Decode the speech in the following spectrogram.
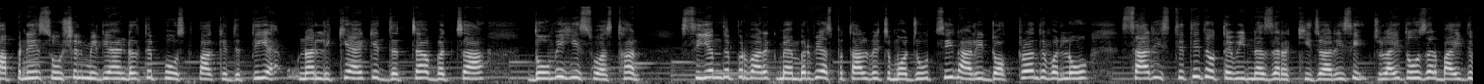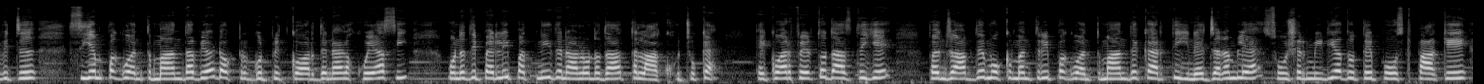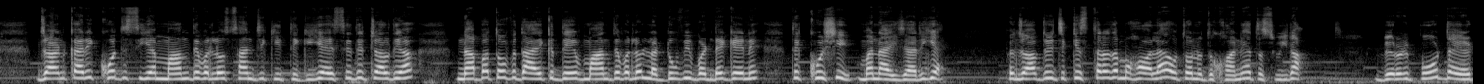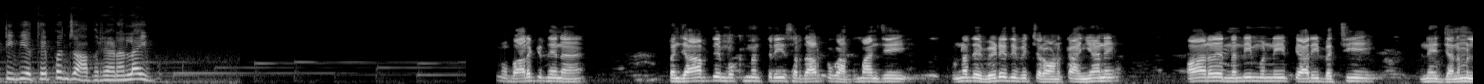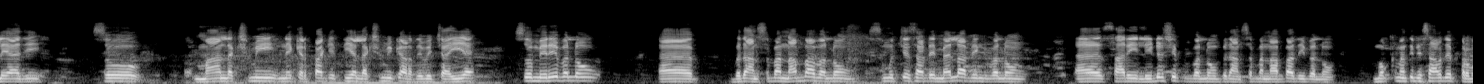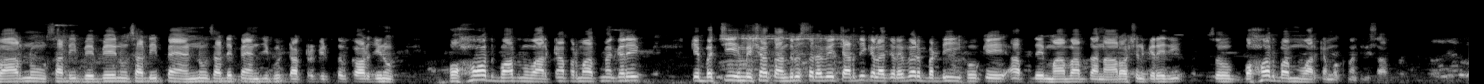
ਆਪਣੇ ਸੋਸ਼ਲ ਮੀਡੀਆ ਹੈਂਡਲ ਤੇ ਪੋਸਟ ਪਾ ਕੇ ਦਿੱਤੀ ਹੈ। ਉਹਨਾਂ ਲਿਖਿਆ ਹੈ ਕਿ ਜੱਚਾ ਬੱਚਾ ਦੋਵੇਂ ਹੀ ਸਵਸਥ ਹਨ। ਸੀਐਮ ਦੇ ਪਰਿਵਾਰਕ ਮੈਂਬਰ ਵੀ ਹਸਪਤਾਲ ਵਿੱਚ ਮੌਜੂਦ ਸੀ। ਨਾਲ ਹੀ ਡਾਕਟਰਾਂ ਦੇ ਵੱਲੋਂ ਸਾਰੀ ਸਥਿਤੀ ਦੇ ਉੱਤੇ ਵੀ ਨਜ਼ਰ ਰੱਖੀ ਜਾ ਰਹੀ ਸੀ। ਜੁਲਾਈ 2022 ਦੇ ਵਿੱਚ ਸੀਐਮ ਭਗਵੰਤ ਮਾਨ ਦਾ ਵਿਆਹ ਡਾਕਟਰ ਗੁਰਪ੍ਰੀਤ ਕੌਰ ਦੇ ਨਾਲ ਹੋਇਆ ਸੀ। ਉਹਨਾਂ ਦੀ ਪਹਿਲੀ ਪਤਨੀ ਦੇ ਨਾਲ ਉਹਨਾਂ ਦਾ ਤਲਾਕ ਹੋ ਚੁੱਕਾ ਹੈ। ਇੱਕ ਵਾਰ ਫਿਰ ਤੋਂ ਦੱਸ ਦਈਏ, ਪੰਜਾਬ ਦੇ ਮੁੱਖ ਮੰਤਰੀ ਭਗਵੰਤ ਮਾਨ ਦੇ ਘਰ ਧੀ ਨੇ ਜਨਮ ਲਿਆ। ਸੋਸ਼ਲ ਮੀਡੀਆ ਦੇ ਉੱਤੇ ਪੋਸਟ ਪਾ ਕੇ ਜਾਣਕਾਰੀ ਖੁਦ ਸੀਐਮ ਮਾਨ ਦੇ ਵੱਲੋਂ ਸਾਂਝੀ ਕੀਤੀ ਗਈ ਹੈ। ਇਸੇ ਦੇ ਚੱਲਦਿਆਂ ਨਾਭਾ ਤੋਂ ਵਿਧਾਇਕ ਦੇਵ ਮਾਨ ਦੇ ਵੱਲੋਂ ਲੱਡੂ ਵੀ ਵੰਡੇ ਗਏ ਨੇ ਤੇ ਖੁਸ਼ੀ ਮਨਾਈ ਜਾ ਰਹੀ ਹੈ। ਪੰਜਾਬ ਦੇ ਵਿੱਚ ਕਿਸ ਤਰ੍ਹਾਂ ਦਾ ਮਾਹੌਲ ਹੈ, ਉਹ ਤੁਹਾਨੂੰ ਦਿਖਾਉਂਦੇ ਹਾਂ ਤਸਵੀਰਾਂ। ਬਿਊਰੋ ਰਿਪੋਰਟ, ਦਾ ਏਅਰ ਅਤੇ ਪੰਜਾਬ ਹਰਿਆਣਾ ਲਾਈਵ। ਮੁਬਾਰਕ ਦਿਨ ਹੈ। ਪੰਜਾਬ ਦੇ ਮੁੱਖ ਮੰਤਰੀ ਸਰਦਾਰ ਭਗਵੰਤ ਮਾਨ ਜੀ, ਉਹਨਾਂ ਦੇ ਵਿਹੜੇ ਦੇ ਵਿੱਚ ਰੌਣਕਾਂ ਆਈਆਂ ਨੇ ਔਰ ਨੰਨੀ ਮੁੰਨੀ ਪਿਆਰੀ ਬੱਚੀ ਨੇ ਜਨਮ ਲਿਆ ਜੀ। ਸੋ ਮਾਂ ਲక్ష్ਮੀ ਨੇ ਕਿਰਪਾ ਕੀਤੀ ਹੈ ਲక్ష్ਮੀ ਘਰ ਦੇ ਵਿੱਚ ਆਈ ਹੈ। ਸੋ ਮੇਰੇ ਵੱਲੋਂ ਵਿਧਾਨ ਸਭਾ ਨਾਭਾ ਵੱਲੋਂ, ਸਮੁੱਚੇ ਸਾਡੇ ਮਹਿਲਾ ਵਿੰਗ ਵੱਲੋਂ ਸਾਰੀ ਲੀਡਰਸ਼ਿਪ ਵੱਲੋਂ, ਵਿਧਾਨ ਸਭਾ ਨਾਭਾ ਦੀ ਵੱਲੋਂ, ਮੁੱਖ ਮੰਤਰੀ ਸਾਹਿਬ ਦੇ ਪਰਿਵਾਰ ਨੂੰ, ਸਾਡੀ ਬੇਬੇ ਨੂੰ, ਸਾਡੀ ਭੈਣ ਨੂੰ, ਸਾਡੇ ਭੈਣ ਜੀ ਡਾਕਟਰ ਗੁਰਤਵ ਕੌਰ ਜੀ ਨੂੰ ਬਹੁਤ ਬਹੁਤ ਮੁਬਾਰਕਾਂ ਪਰਮਾਤਮਾ ਕਰੇ। ਕਿ ਬੱਚੀ ਹਮੇਸ਼ਾ ਤੰਦਰੁਸਤ ਰਹੇ, ਚੜ੍ਹਦੀ ਕਲਾ ਚ ਰਹੇ ਔਰ ਵੱਡੀ ਹੋ ਕੇ ਆਪਣੇ ਮਾਪੇ ਦਾ ਨਾਮ ਰੌਸ਼ਨ ਕਰੇ ਜੀ। ਸੋ ਬਹੁਤ ਬਹੁਤ ਮੁਬਾਰਕਾਂ ਮੁੱਖ ਮੰਤਰੀ ਸਾਹਿਬ। ਨੂੰ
